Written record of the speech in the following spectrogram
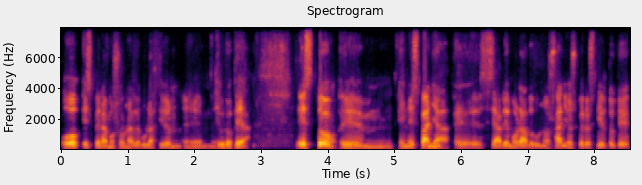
o esperamos a una regulación eh, europea. Esto em, en España eh, se ha demorado unos años, pero es cierto que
